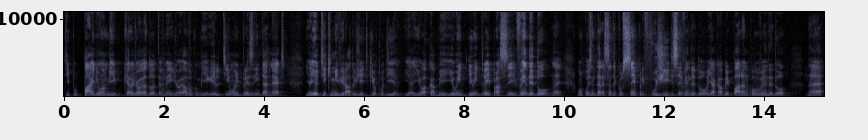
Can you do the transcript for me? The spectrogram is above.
tipo, pai de um amigo que era jogador também, jogava comigo, e ele tinha uma empresa de internet. E aí eu tinha que me virar do jeito que eu podia. E aí eu acabei, eu, eu entrei para ser vendedor, né? Uma coisa interessante é que eu sempre fugi de ser vendedor e acabei parando como vendedor, né?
